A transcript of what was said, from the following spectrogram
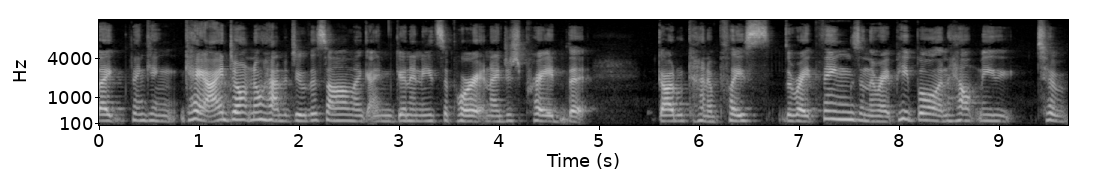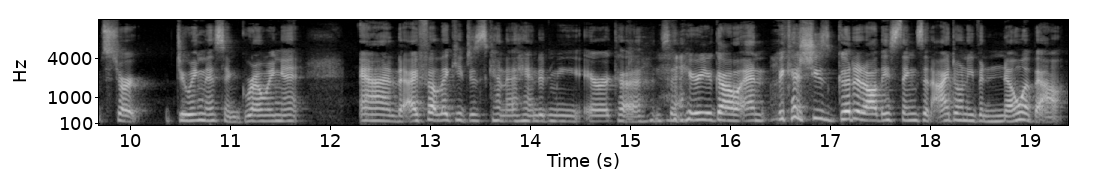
like thinking, okay, I don't know how to do this all. Like I'm gonna need support, and I just prayed that God would kind of place the right things and the right people and help me to start doing this and growing it. And I felt like he just kind of handed me Erica and said, "Here you go." And because she's good at all these things that I don't even know about.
